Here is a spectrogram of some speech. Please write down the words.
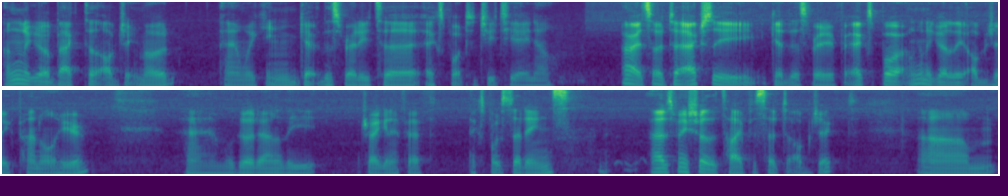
I'm going to go back to object mode and we can get this ready to export to GTA now. All right, so to actually get this ready for export, I'm going to go to the object panel here, and we'll go down to the DragonFF export settings. I just make sure the type is set to object. Um,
